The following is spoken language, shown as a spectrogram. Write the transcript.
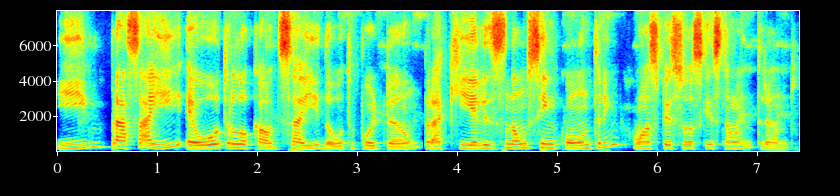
E para sair é outro local de saída, outro portão, para que eles não se encontrem com as pessoas que estão entrando.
